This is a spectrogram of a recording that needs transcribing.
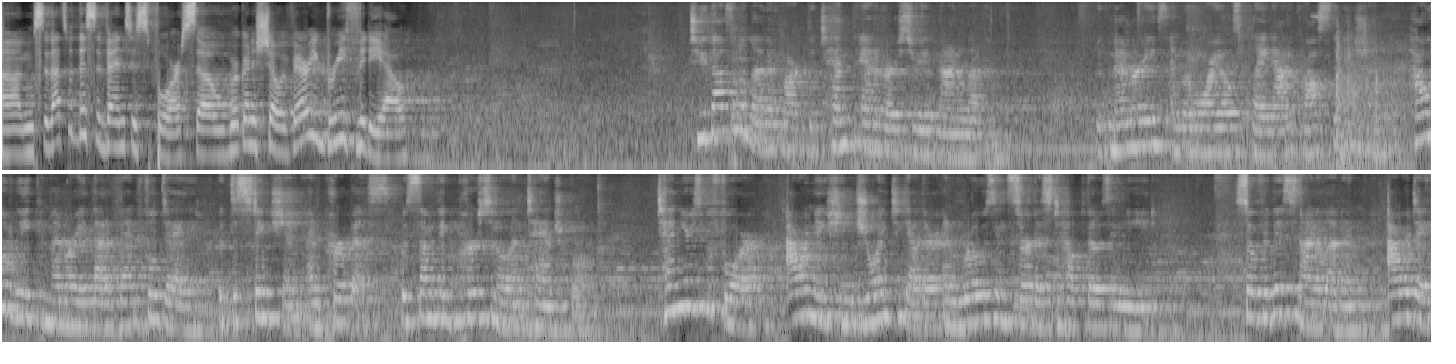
Um, so that's what this event is for. So we're going to show a very brief video 2011 marked the 10th anniversary of 9-11. With memories and memorials playing out across the nation, how would we commemorate that eventful day with distinction and purpose, with something personal and tangible? Ten years before, our nation joined together and rose in service to help those in need. So for this 9-11, our day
